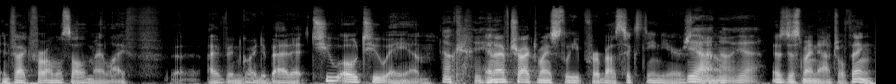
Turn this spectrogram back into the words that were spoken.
In fact, for almost all of my life, uh, I've been going to bed at 2:02 a.m. Okay. and I've tracked my sleep for about 16 years. yeah, I know. Yeah. It was just my natural thing.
